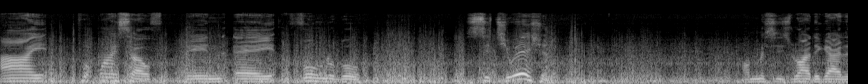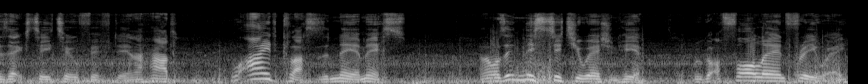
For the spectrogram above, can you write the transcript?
I put myself in a vulnerable situation on Mrs. Rider Guider's XT250 and I had what I'd class as a near miss. And I was in this situation here. We've got a four lane freeway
